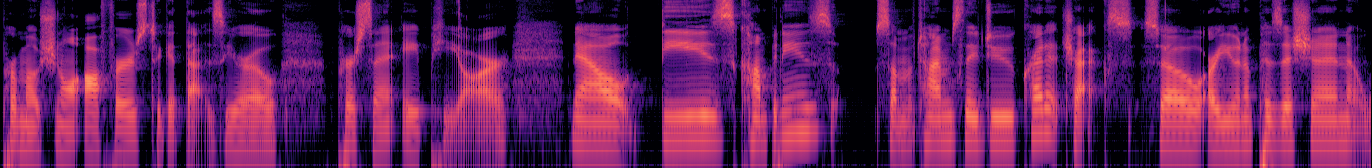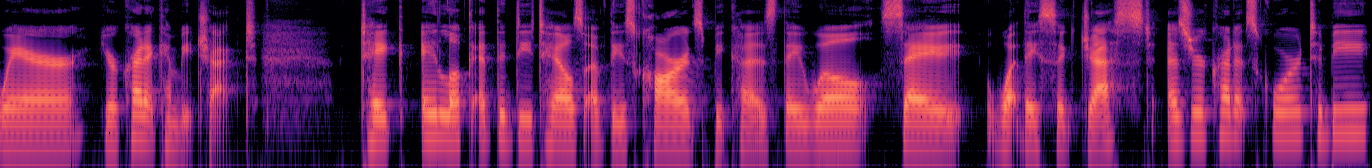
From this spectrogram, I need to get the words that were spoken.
promotional offers to get that 0% APR. Now, these companies sometimes they do credit checks. So, are you in a position where your credit can be checked? Take a look at the details of these cards because they will say what they suggest as your credit score to be.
